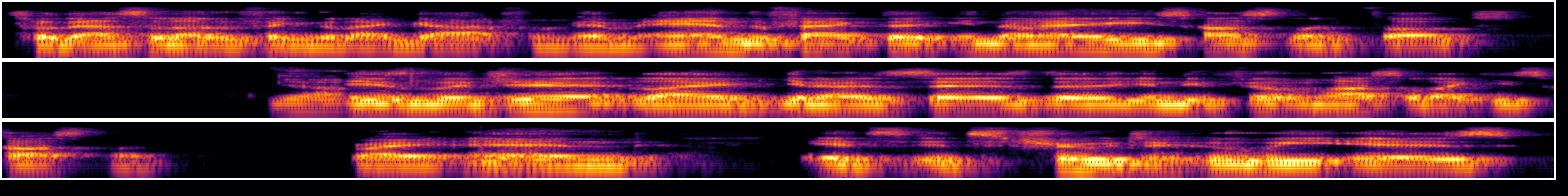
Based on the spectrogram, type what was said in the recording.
So that's another thing that I got from him. And the fact that, you know, hey, he's hustling, folks. Yeah. He's legit. Like, you know, it says the indie film hustle, like he's hustling. Right. Yeah. And it's it's true to who he is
